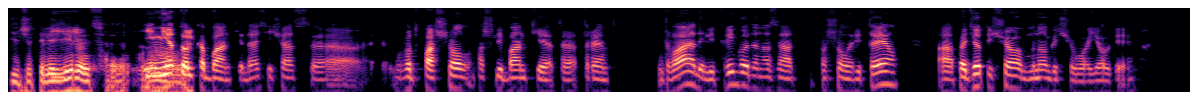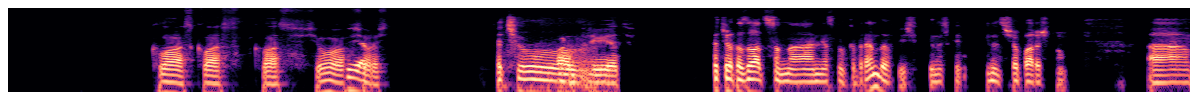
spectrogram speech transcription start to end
диджитализируется. И, и не только банки, да, сейчас э, вот пошел, пошли банки, это тренд два или три года назад, пошел ритейл, а пойдет еще много чего, я уверен. Класс, класс, класс, все, привет. все растет. Хочу... Павел, привет. Хочу отозваться на несколько трендов, еще кинуть, кинуть еще парочку. А,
